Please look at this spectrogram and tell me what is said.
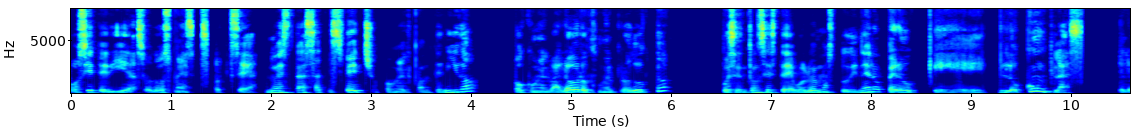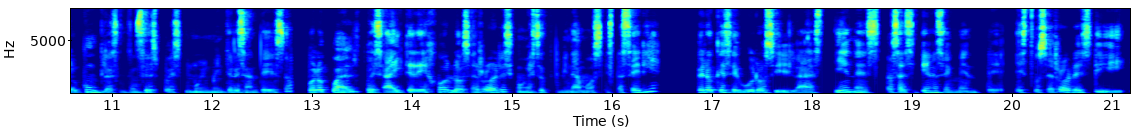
o 7 días o 2 meses, lo que sea, no estás satisfecho con el contenido o con el valor o con el producto, pues entonces te devolvemos tu dinero, pero que lo cumplas, que lo cumplas. Entonces, pues muy, muy interesante eso. Por lo cual, pues ahí te dejo los errores. Con esto terminamos esta serie, pero que seguro si las tienes, o sea, si tienes en mente estos errores y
